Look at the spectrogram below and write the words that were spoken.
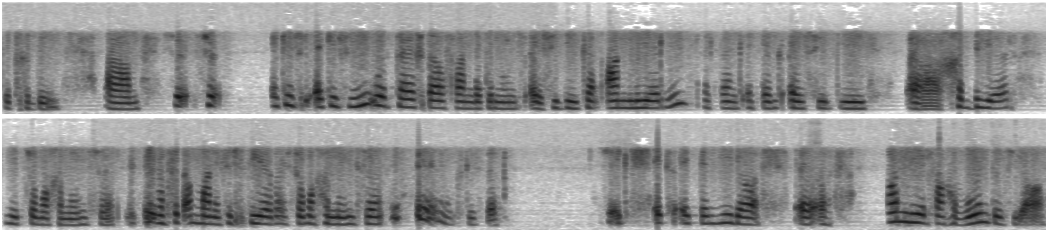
dit gedoen? Ehm um, so so ek is ek is nie oortuig daarvan dat 'n mens OCD kan aanleer nie. Ek dink ek dink uh eh, gebeur met sommige mense. Dit word aan manifesteer by sommige mense. Ekskuus. So ek ek ek dink nie daar uh aanleer van gewoontes ja,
